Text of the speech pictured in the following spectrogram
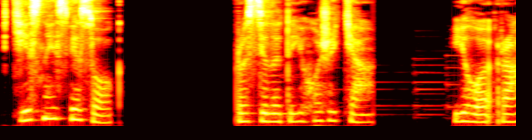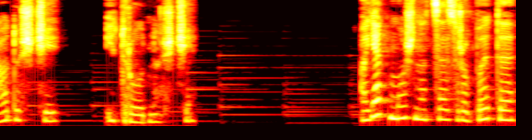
в тісний зв'язок, розділити його життя, його радощі і труднощі. А як можна це зробити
